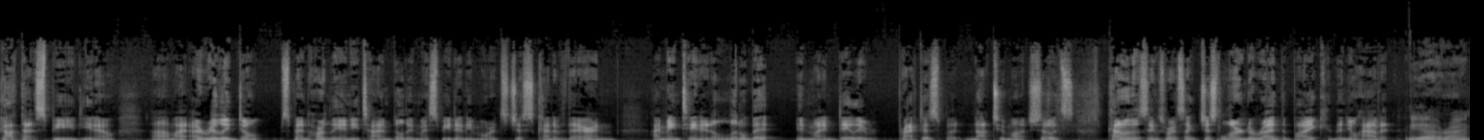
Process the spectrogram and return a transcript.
got that speed. You know, um, I, I really don't spend hardly any time building my speed anymore. It's just kind of there, and I maintain it a little bit in my daily practice, but not too much. So it's kind of one of those things where it's like just learn to ride the bike, and then you'll have it. yeah, right.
